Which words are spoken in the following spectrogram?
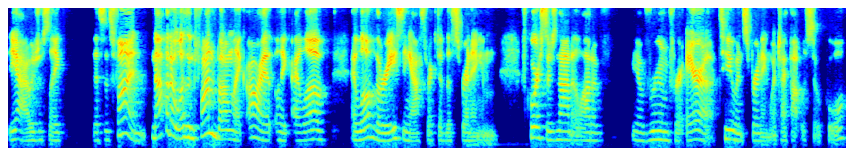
yeah, I was just like, this is fun. Not that it wasn't fun, but I'm like, oh, I like I love I love the racing aspect of the sprinting. And of course there's not a lot of you know room for era too in sprinting, which I thought was so cool.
